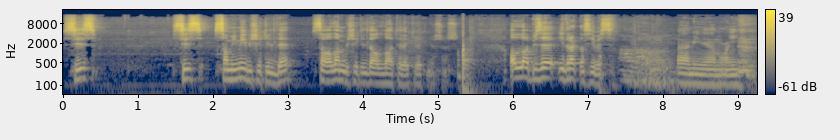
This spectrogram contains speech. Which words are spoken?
Siz siz samimi bir şekilde, sağlam bir şekilde Allah'a tevekkül etmiyorsunuz. Allah bize idrak nasip etsin. Amin ya mu'in.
